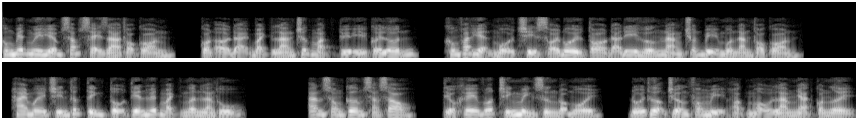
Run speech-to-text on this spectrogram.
Không biết nguy hiểm sắp xảy ra thỏ con, còn ở đại bạch lang trước mặt tùy ý cười lớn, không phát hiện mội chỉ sói đuôi to đã đi hướng nàng chuẩn bị muốn ăn thỏ con. 29 thức tỉnh tổ tiên huyết mạch ngân lang thú. Ăn xong cơm sáng sau, tiểu khê vớt chính mình sưng đỏ môi, đối thượng trường phong mị hoặc màu lam nhạt con ngươi,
